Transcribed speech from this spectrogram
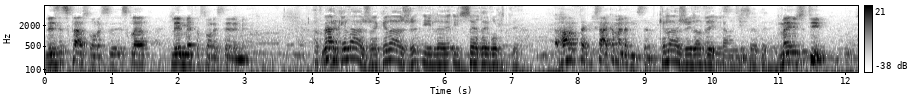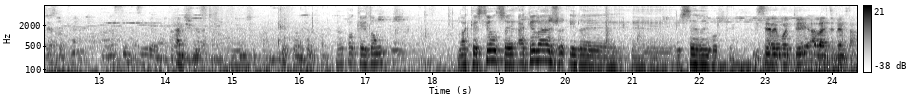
Les esclaves sont restés esclaves, les maîtres sont restés les maîtres. À quel âge, à quel âge il, il s'est révolté هربتك ساعة كم عندك من سنة؟ Quel âge il avait quand il s'est révolté 68 حنشوف Ok, donc la question c'est à quel âge il est, euh, il s'est révolté Il s'est révolté à l'âge de 20 ans.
